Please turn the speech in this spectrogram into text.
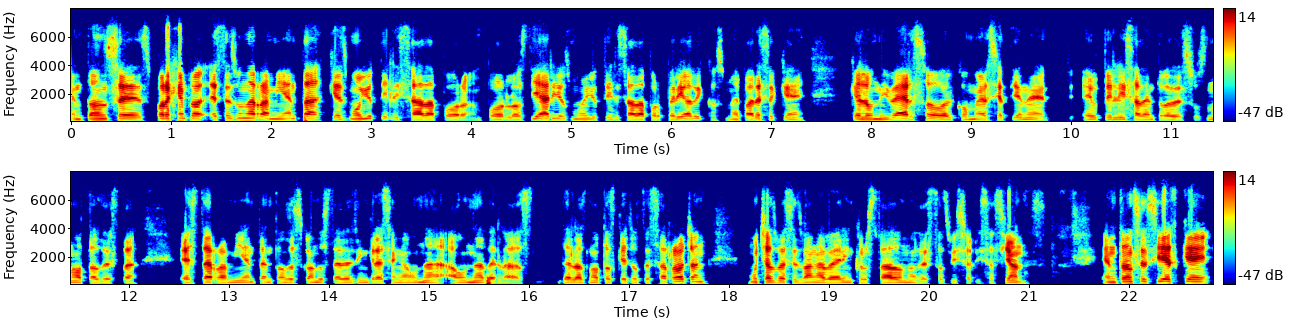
Entonces, por ejemplo, esta es una herramienta que es muy utilizada por, por los diarios, muy utilizada por periódicos. Me parece que, que el universo o el comercio tiene, eh, utiliza dentro de sus notas esta, esta herramienta. Entonces, cuando ustedes ingresen a una, a una de, las, de las notas que ellos desarrollan, muchas veces van a ver incrustado una de estas visualizaciones. Entonces, si es que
